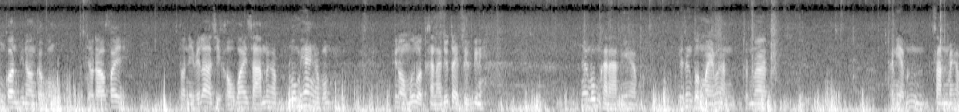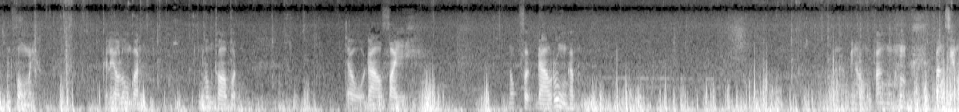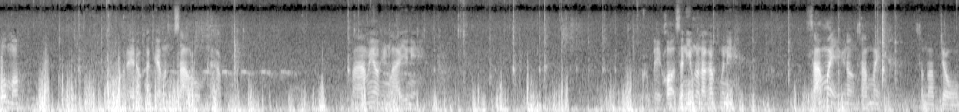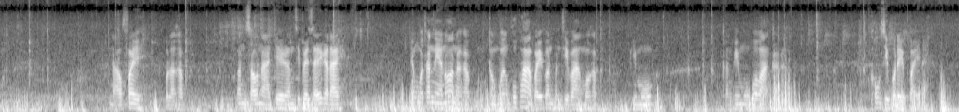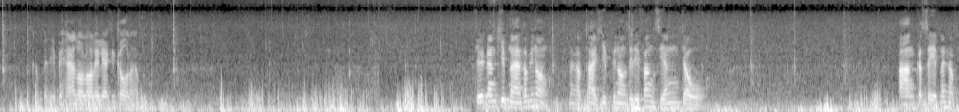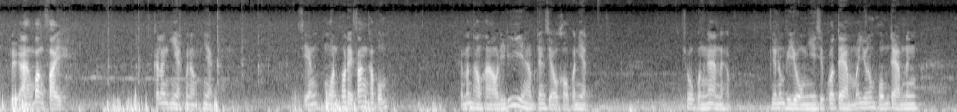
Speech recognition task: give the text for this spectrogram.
งก่อนพี่น้องครับผมเจ้าดาวไฟ ตอนนี้เวลาสีเขาบ่ายสามนะครับร่มแห้งครับผม พี่น้องมึงรถขนาดอยู่ใต้ตึกดินี่ยังร่มขนาดนี้ครับเดี๋ยวถึงต้นไม้มาหันจนมาอันเนี้ยมันสั้นไหมครับ มันฝงไหมก็เลยเอาลงก่อนล่มทอบดเจ้าดาวไฟ นกฝึกดาวรุ่งครับพี่น้องฟังฟังเสียงลมเหรออะไรดอกกระเที ยมมันสาวลมนะครับหมาไม่เอาแห่งหลายอยู่นี่ได้เคาะสนิมแล้วนะครับมื่อนี้สามใหม่พี่น้องสามใหม่สำหรับเจ้าดาวไฟคนละครับวันเสาร์หนาเจอกันสิไปไซก็ได้ยังบ่ทันแน่นอนนะครับต้องเบิ่งผู้ผ้าไปก่อนพันสีวางบ่ครับพี่หมูกันพี่หมูบ่วางกันคงสิบ่ได้ไปนะก็ไปสิไปหารอรอแรกๆคือเก่าแหละครับ เจอกันคลิปหน้าครับพี่น้องนะครับถ่ายคลิปพี่น้องสิได้ฟังเสียงเจ้า อ่างเกษตรนะครับ หรืออ่างบ้างไฟกำลังเหียกพี่น้องเหียก เสียงมวนพ่อได้ฟังครับผมแต่มันหาวๆดีๆครับจังเสียวเขาพเนียดโชว์ผลงานนะครับอยูน้ำพิโยงยี่สิบกว่าแต้มมายูน้ำผมแต้มหนึ่ง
